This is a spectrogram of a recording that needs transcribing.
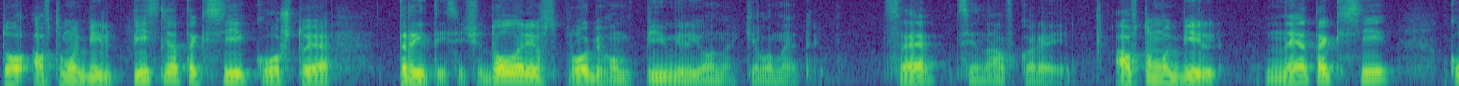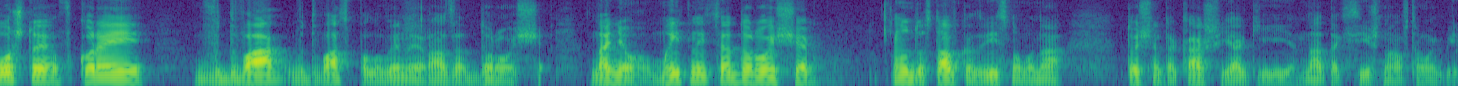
то автомобіль після таксі коштує 3 тисячі доларів з пробігом півмільйона кілометрів. Це ціна в Кореї. Автомобіль не таксі коштує в Кореї в 2-2,5 рази дорожче. На нього митниця дорожче. Ну, доставка, звісно, вона точно така ж, як і на таксішний автомобіль.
